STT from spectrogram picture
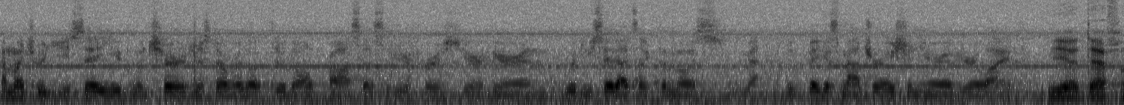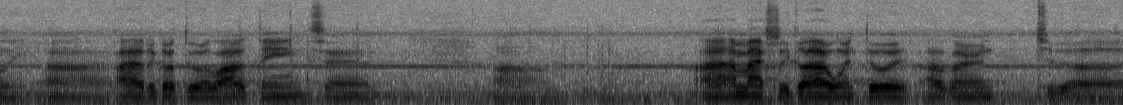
How much would you say you've matured just over the, through the whole process of your first year here, and would you say that's like the most, the biggest maturation year of your life? Yeah, definitely. Uh, I had to go through a lot of things, and um, I, am actually glad I went through it. I learned to uh,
